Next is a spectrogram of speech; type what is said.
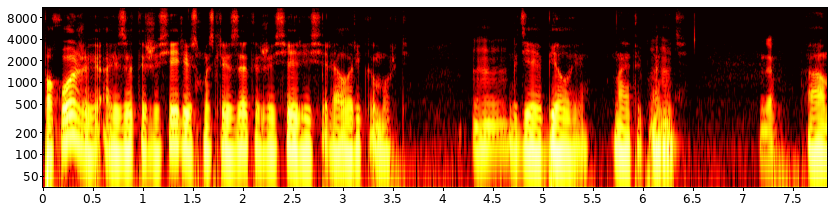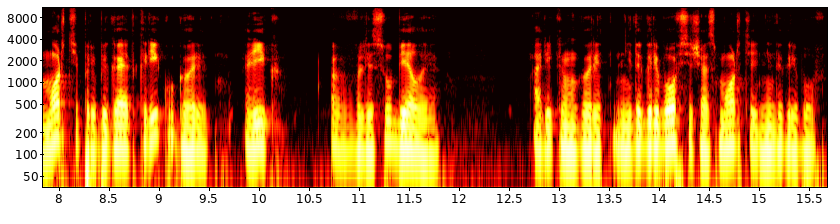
похожий, а из этой же серии, в смысле, из этой же серии сериала Рик и Морти, Мгм. где белые на этой планете. Да. А Морти прибегает к Рику, говорит, Рик, в лесу белые. А Рик ему говорит, не до грибов сейчас, Морти, не до грибов.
